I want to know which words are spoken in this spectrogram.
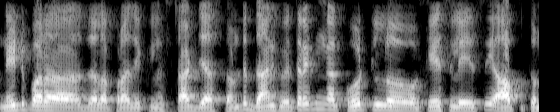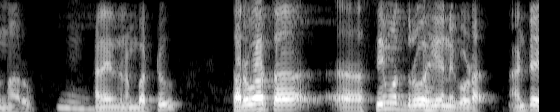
నీటిపారుదల ప్రాజెక్టులను స్టార్ట్ చేస్తూ ఉంటే దానికి వ్యతిరేకంగా కోర్టులో కేసులు వేసి ఆపుతున్నారు అనేది నెంబర్ టూ. తర్వాత ఆ, సీమ ద్రోహి అని కూడా అంటే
